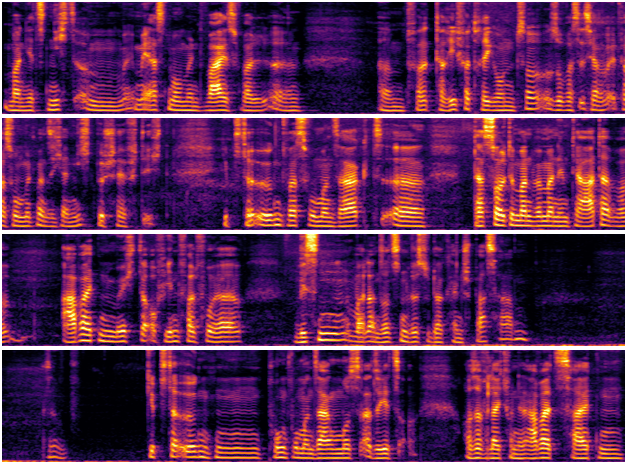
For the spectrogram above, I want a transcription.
man jetzt nicht ähm, im ersten Moment weiß, weil äh, ähm, Tarifverträge und so, sowas ist ja etwas, womit man sich ja nicht beschäftigt. Gibt es da irgendwas, wo man sagt, äh, das sollte man, wenn man im Theater arbeiten möchte, auf jeden Fall vorher wissen, weil ansonsten wirst du da keinen Spaß haben? Also gibt es da irgendeinen Punkt, wo man sagen muss, also jetzt außer vielleicht von den Arbeitszeiten,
